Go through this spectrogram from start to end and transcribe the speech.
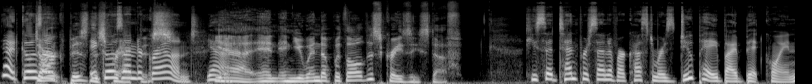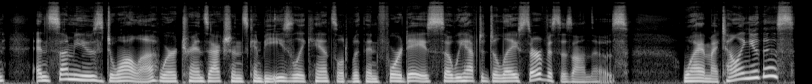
Yeah, it goes dark un- business. It goes practice. underground. Yeah. yeah, and and you end up with all this crazy stuff. He said 10% of our customers do pay by Bitcoin, and some use Dwolla, where transactions can be easily canceled within four days, so we have to delay services on those. Why am I telling you this?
